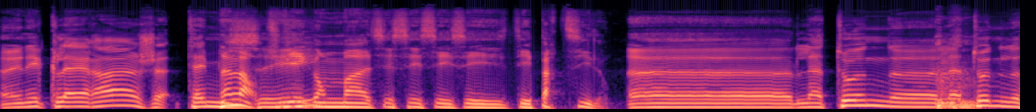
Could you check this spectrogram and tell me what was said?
un éclairage tamisé. Non, non, tu viens comme. c'est- c'est- c'est- c'est- T'es parti, là. Euh, la toune, euh, la toune,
